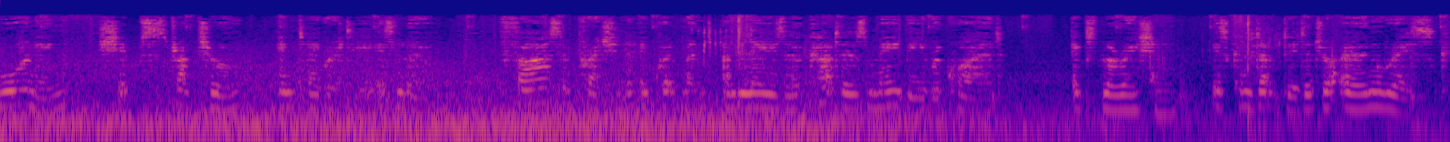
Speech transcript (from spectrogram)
Warning, ship's structural integrity is low. Fire suppression equipment and laser cutters may be required. Exploration is conducted at your own risk.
